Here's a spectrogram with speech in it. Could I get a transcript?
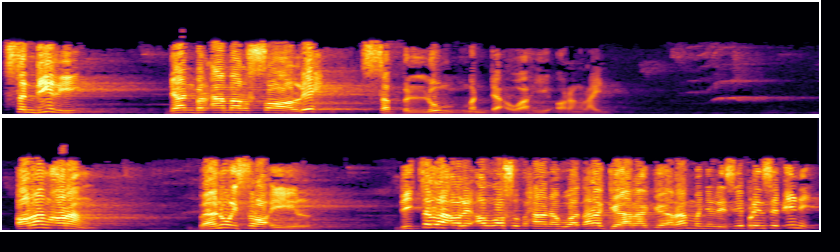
sendiri dan beramal soleh sebelum mendakwahi orang lain. Orang-orang Banu Israel dicela oleh Allah Subhanahu wa taala gara-gara menyelisih prinsip ini.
